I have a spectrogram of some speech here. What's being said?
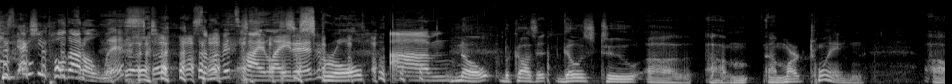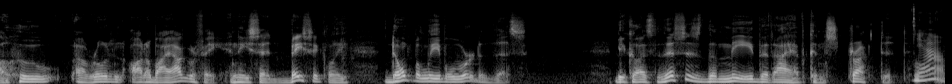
He's actually pulled out a list. Some of it's highlighted. Scroll. Um, no, because it goes to uh, um, uh, Mark Twain, uh, who uh, wrote an autobiography. And he said, basically, don't believe a word of this because this is the me that I have constructed. yeah.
